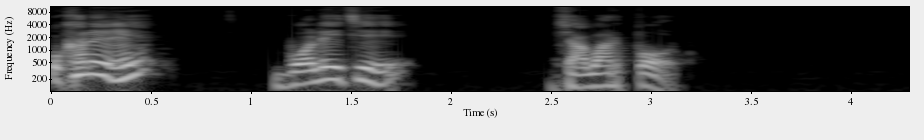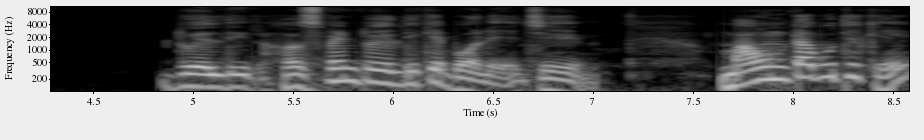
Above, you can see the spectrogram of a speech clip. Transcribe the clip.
ওখানে বলে যে যাওয়ার পর দোয়েলদির হাজব্যান্ড দোয়েলদিকে বলে যে মাউন্ট আবু থেকে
